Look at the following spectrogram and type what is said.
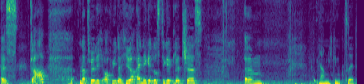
Es gab natürlich auch wieder hier einige lustige Glitches. Ähm, Wir haben nicht genug Zeit.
